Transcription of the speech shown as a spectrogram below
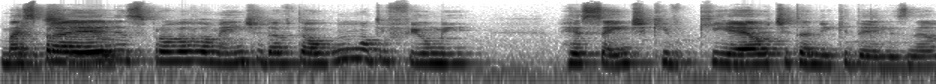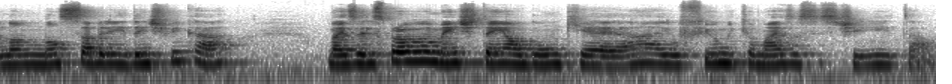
mas para eles, provavelmente, deve ter algum outro filme recente que, que é o Titanic deles, né? Eu não, não saberia identificar. Mas eles provavelmente têm algum que é, ah, o filme que eu mais assisti e tal.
